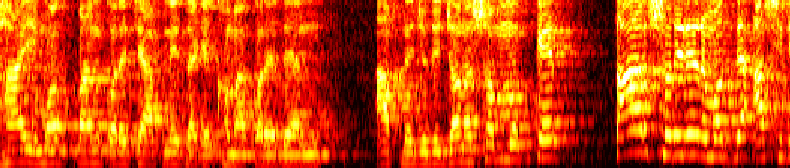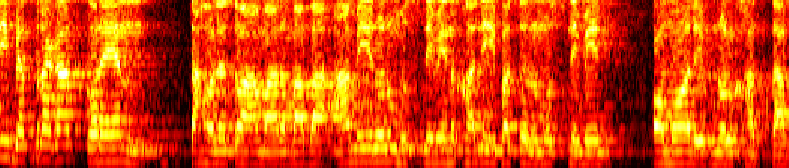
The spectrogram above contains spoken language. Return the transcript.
ভাই মদ পান করেছে, আপনি তাকে ক্ষমা করে দেন। আপনি যদি জনসম্মুখে তার শরীরের মধ্যে আশিটি বেত্রাঘাত করেন, তাহলে তো আমার বাবা আমিরুল মুসলিমিন, খলিফাতুল মুসলিমিন অমর ইবনুল খাত্তাব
